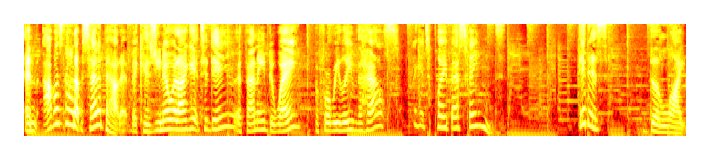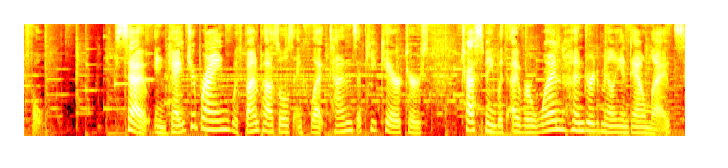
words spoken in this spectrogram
and I was not upset about it because you know what I get to do if I need to wait before we leave the house? I get to play Best Fiends. It is delightful. So, engage your brain with fun puzzles and collect tons of cute characters. Trust me, with over 100 million downloads,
